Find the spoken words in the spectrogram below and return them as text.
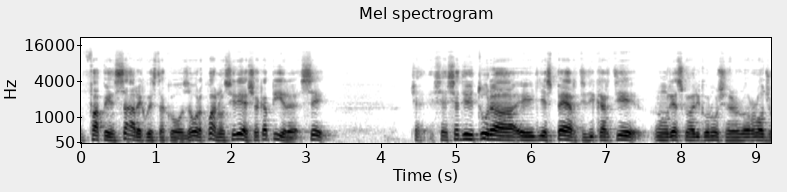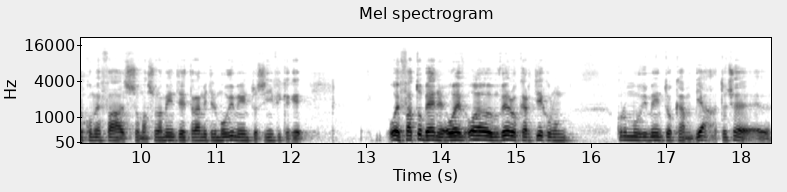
fa pensare questa cosa. Ora qua non si riesce a capire se, cioè, se, se addirittura eh, gli esperti di Cartier non riescono a riconoscere l'orologio come falso, ma solamente tramite il movimento, significa che o è fatto bene o è, o è un vero Cartier con un, con un movimento cambiato. Cioè, eh,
